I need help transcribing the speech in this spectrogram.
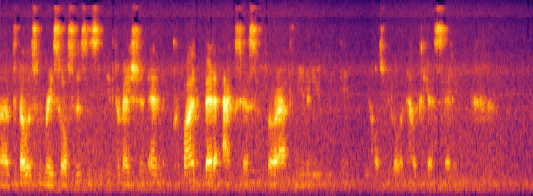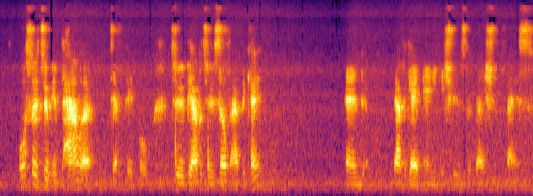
uh, develop some resources and some information and provide better access for our community within the hospital and healthcare setting. Also to empower deaf people to be able to self-advocate and navigate any issues that they should face.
